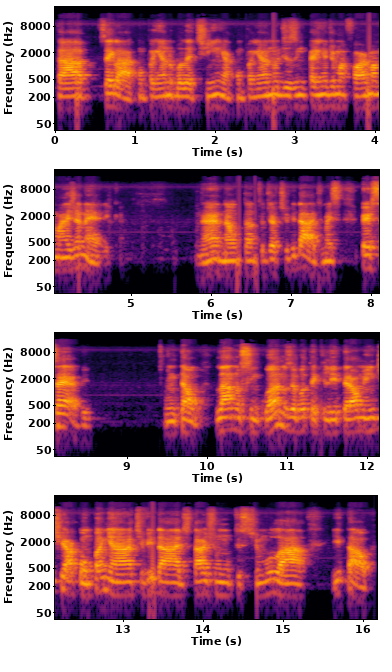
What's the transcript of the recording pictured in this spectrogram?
Está, sei lá, acompanhando o boletim, acompanhando o desempenho de uma forma mais genérica, né? Não tanto de atividade, mas percebe? Então, lá nos cinco anos, eu vou ter que literalmente acompanhar a atividade, estar tá junto, estimular e tal.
